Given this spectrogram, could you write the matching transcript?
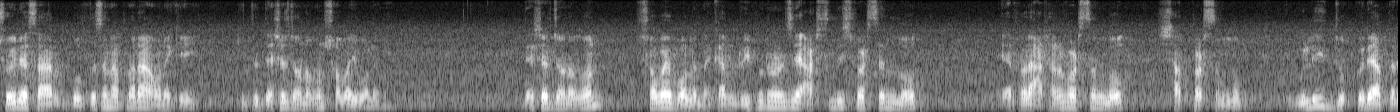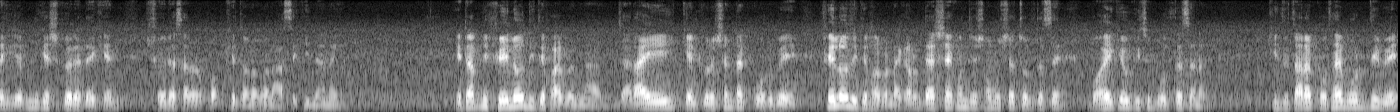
শৈলা স্যার বলতেছেন আপনারা অনেকেই, কিন্তু দেশের জনগণ সবাই বলে না। দেশের জনগণ সবাই বলে না, কারণ রিপোর্ট অনুযায়ী আটচল্লিশ পার্সেন্ট লোক, এরপরে আঠারো পার্সেন্ট লোক, সাত পার্সেন্ট লোক। এগুলি যোগ করে আপনারা হিসাব নিকেশ করে দেখেন সৈরা স্যারের পক্ষে জনগণ আছে কি না নাই। এটা আপনি ফেলেও দিতে পারবেন না। যারা এই ক্যালকুলেশনটা করবে ফেলেও দিতে পারবেন না। কারণ দেশে এখন যে সমস্যা চলতেছে, ভয়ে কেউ কিছু বলতেছে না। কিন্তু তারা কোথায় ভোট দিবে,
